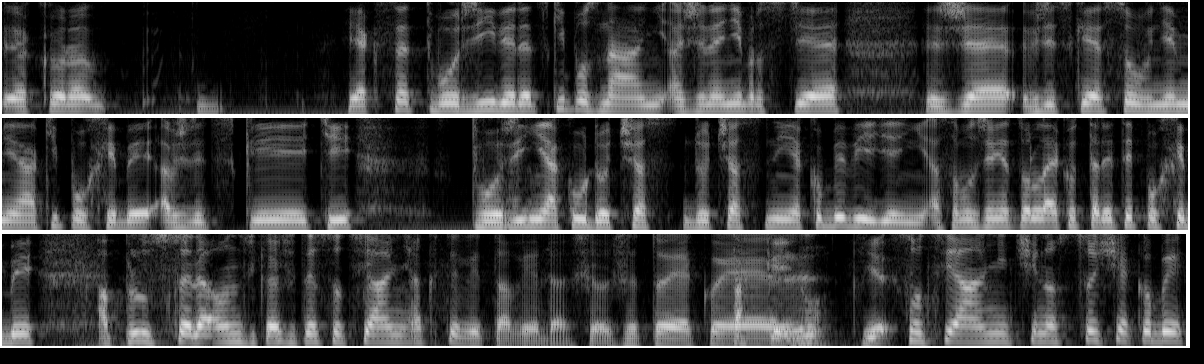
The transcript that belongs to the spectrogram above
jako jak se tvoří vědecký poznání a že není prostě, že vždycky jsou v něm nějaké pochyby a vždycky ti tvoří nějakou dočas, dočasný jakoby vědění. A samozřejmě tohle jako tady ty pochyby. A plus teda on říká, že to je sociální aktivita věda, že, že to je jako je, Taky, no. je sociální činnost, což jakoby...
